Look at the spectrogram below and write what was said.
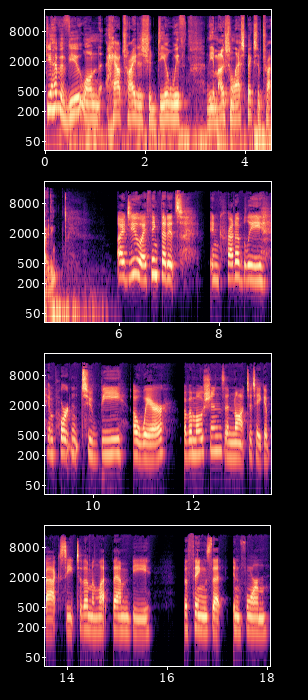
Do you have a view on how traders should deal with the emotional aspects of trading? I do. I think that it's incredibly important to be aware of emotions and not to take a back seat to them and let them be the things that inform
